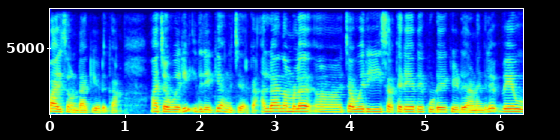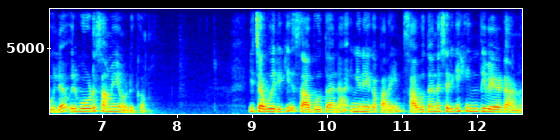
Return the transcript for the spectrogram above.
പായസം ഉണ്ടാക്കിയെടുക്കാം. ആ ചവ്വരി ഇതിലേക്ക് അങ്ങ് ചേർക്കാം. അല്ലാതെ നമ്മൾ ചവ്വരി ഈ ശർക്കരയുടെ കൂടെയൊക്കെ ഇടുകയാണെങ്കിൽ വേവൂല ഒരുപാട് സമയം എടുക്കും. ഈ ചവ്വരിക്ക് സാബൂദാന ഇങ്ങനെയൊക്കെ പറയും. സാബൂദാന ശരിക്കും ഹിന്ദി വേർഡാണ്.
